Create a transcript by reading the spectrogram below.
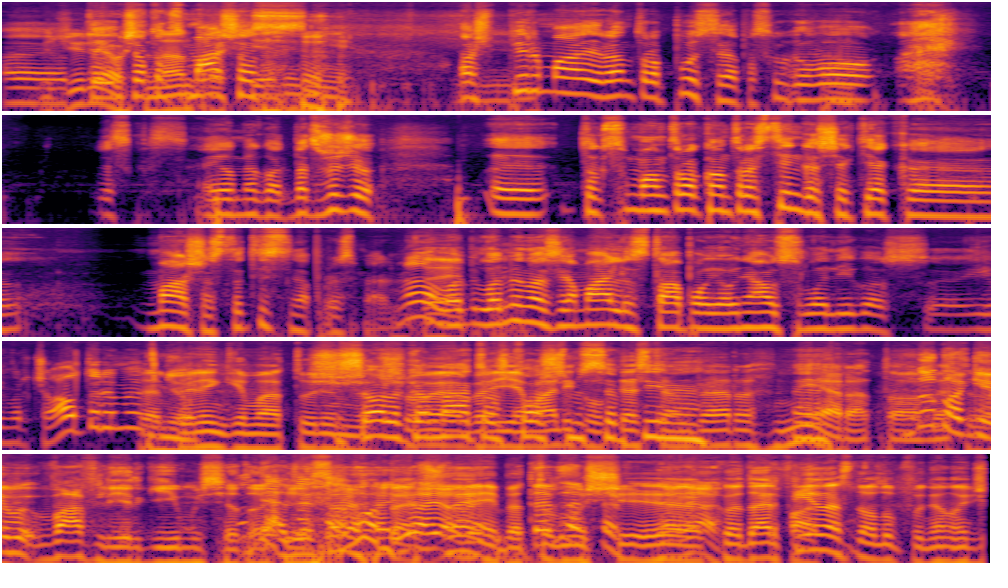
e, tai Žiūrėjau, čia toks mačas. Aš pirmą ir antrą pusę, paskui galvojau, ai, viskas, ėjau mėgoti. Bet žodžiu, toks, man atrodo, kontrastingas šiek tiek mažas statistinė prasme. Ne? Taip. Laminas Jamalis tapo jauniausiu lygos e, įvarčio autoriumi. Jo. Belingimą turim 16 viršuje, metų, bet Jamalį kol kas 87. ten Dar nėra to. Nu, bet- tokį vaflį irgi įmušė. Ne, tai svarbu, bet, žinai, bet tu muši, kur dar fakt. pienas nuo lūpų. Ir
